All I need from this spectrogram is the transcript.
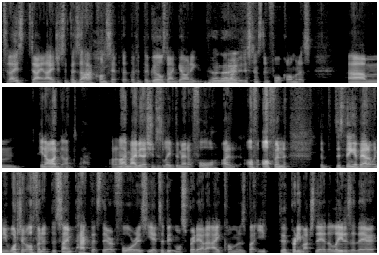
today's day and age, it's a bizarre concept that the, the girls don't go any greater distance than four kilometers. Um, you know, I, I, I, don't know. Maybe they should just leave the men at four. I often the, the, thing about it when you watch it, often at the same pack that's there at four is yeah, it's a bit more spread out at eight kilometers, but you they're pretty much there. The leaders are there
